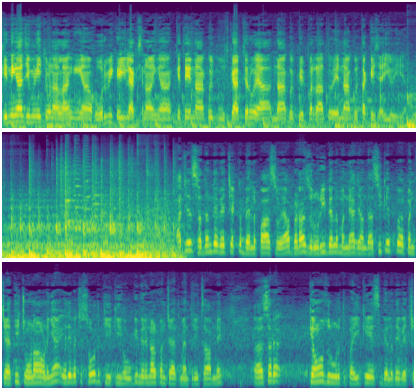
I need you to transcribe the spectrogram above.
ਕਿੰਨੀਆਂ ਜਿਮਣੀ ਚੋਣਾਂ ਲੰਘ ਹੋਰ ਵੀ ਕਈ ਇਲੈਕਸ਼ਨਾਂ ਹੋਈਆਂ, ਕਿਤੇ ਨਾ ਕੋਈ ਬੂਥ ਕੈਪਚਰ ਹੋਇਆ, ਨਾ ਕੋਈ ਪੇਪਰ ਰੱਦ ਹੋਏ, ਨਾ ਕੋਈ ਧੱਕੇਸ਼ਾਹੀ ਹੋਈ ਆ। ਅੱਜ ਸਦਨ ਦੇ ਵਿੱਚ ਇੱਕ ਬਿੱਲ ਪਾਸ ਹੋਇਆ। ਬੜਾ ਜ਼ਰੂਰੀ ਬਿੱਲ ਮੰਨਿਆ ਜਾਂਦਾ ਸੀ ਕਿ ਪ- ਪੰਚਾਇਤੀ ਚੋਣਾਂ ਆਉਣੀਆਂ, ਇਹਦੇ ਵਿੱਚ ਸੋਧ ਕੀ ਕੀ ਹੋਊਗੀ? ਮੇਰੇ ਨਾਲ ਪੰਚਾਇਤ ਮੰਤਰੀ ਸਾਹਿਬ ਨੇ। ਸਰ ਕਿਉਂ ਜ਼ਰੂਰਤ ਪਈ ਕਿ ਇਸ ਬਿੱਲ ਦੇ ਵਿੱਚ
